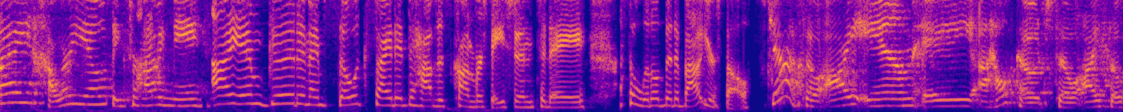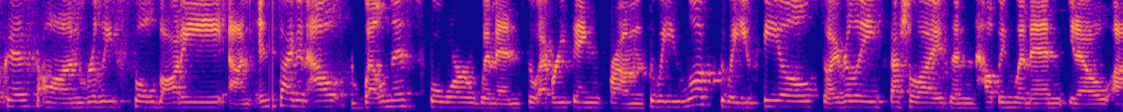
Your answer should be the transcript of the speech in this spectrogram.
Hi, how are you? Thanks for having me. I am good, and I'm so excited to have this conversation today. Just a little bit about yourself. Yeah, so I am a, a health coach. So I focus on really full body, um, inside and out wellness for women. So everything from the way you look, the way you feel. So I really specialize in helping women, you know, uh,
